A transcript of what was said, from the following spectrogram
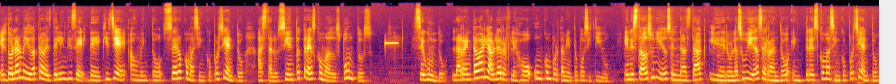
el dólar medido a través del índice de aumentó 0,5% hasta los 103,2 puntos. Segundo, la renta variable reflejó un comportamiento positivo. En Estados Unidos, el Nasdaq lideró la subida cerrando en 3,5%,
